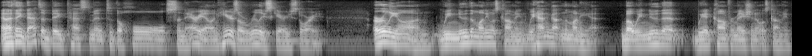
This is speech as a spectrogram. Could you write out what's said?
And I think that's a big testament to the whole scenario. And here's a really scary story early on, we knew the money was coming. We hadn't gotten the money yet, but we knew that we had confirmation it was coming.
